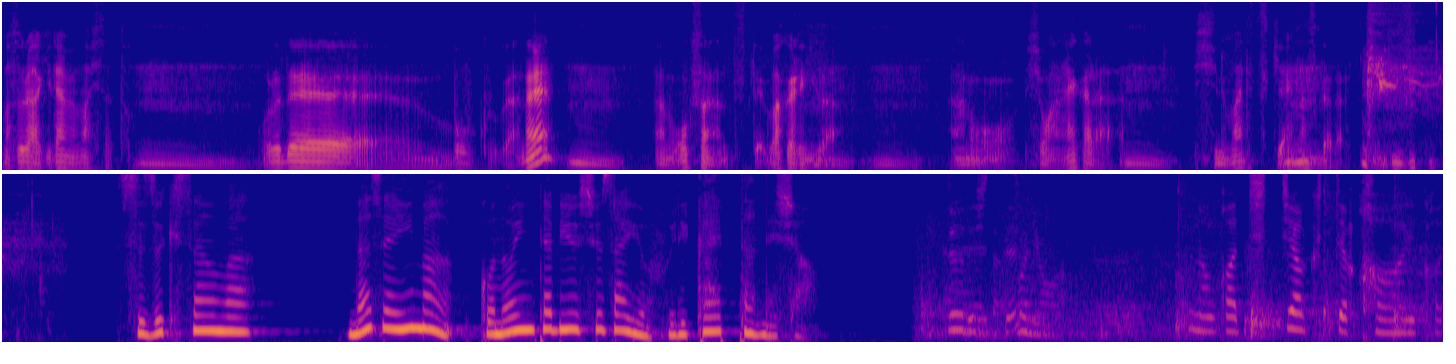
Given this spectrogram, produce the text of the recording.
まあそれは諦めましたと。んうん。これで僕がねうん。あの奥さんっつって別れ際あのしょうがないからうん。死ぬまで付き合いますから。鈴木さん。はなぜ今このインタビュー取材を振り返ったんでしょうどうでしたポニョはなんかちっちゃくて可愛かっ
